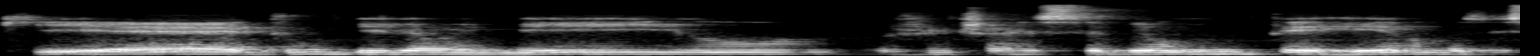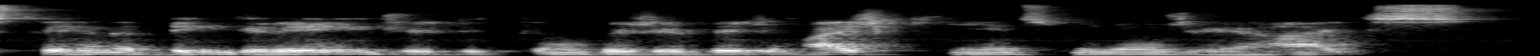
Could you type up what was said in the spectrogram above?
que é de um bilhão e meio, a gente já recebeu um terreno, mas esse terreno é bem grande, ele tem um VGV de mais de 500 milhões de reais,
